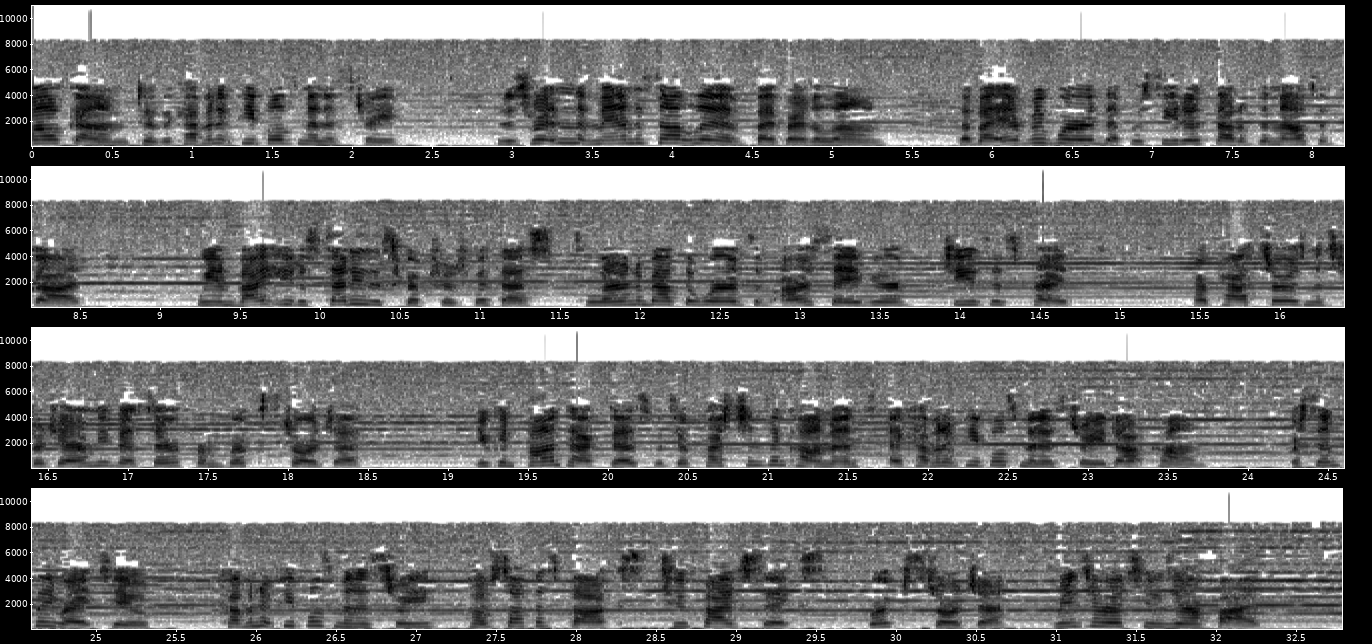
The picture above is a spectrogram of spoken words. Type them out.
Welcome to the Covenant People's Ministry. It is written that man does not live by bread alone, but by every word that proceedeth out of the mouth of God. We invite you to study the Scriptures with us to learn about the words of our Savior, Jesus Christ. Our pastor is Mr. Jeremy Visser from Brooks, Georgia. You can contact us with your questions and comments at covenantpeoplesministry.com or simply write to Covenant People's Ministry, Post Office Box 256, Brooks, Georgia 30205.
